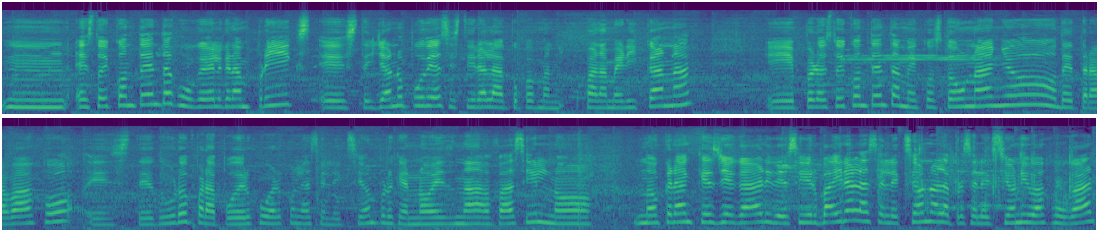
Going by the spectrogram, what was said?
Mm, estoy contenta, jugué el Grand Prix, este, ya no pude asistir a la Copa Panamericana, eh, pero estoy contenta, me costó un año de trabajo este, duro para poder jugar con la selección porque no es nada fácil, no, no crean que es llegar y decir va a ir a la selección, a la preselección y va a jugar,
